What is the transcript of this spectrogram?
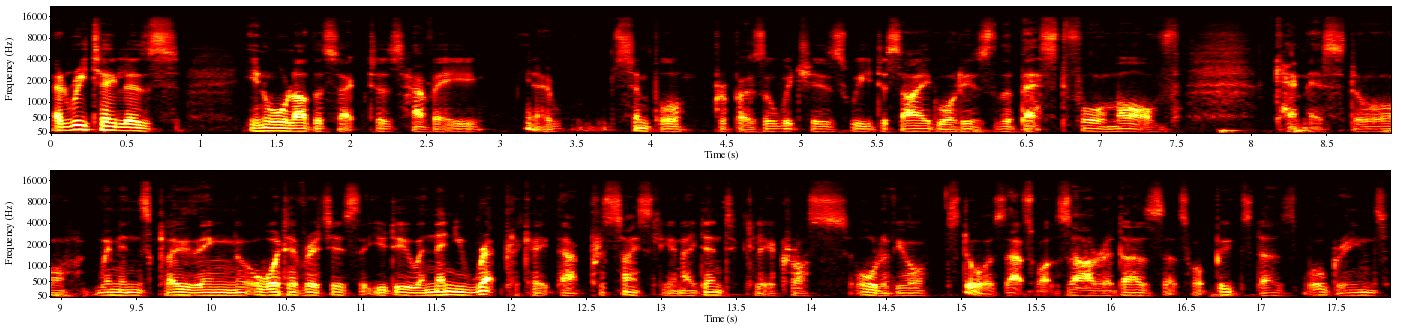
And retailers in all other sectors have a you know, simple proposal, which is we decide what is the best form of chemist or women's clothing or whatever it is that you do, and then you replicate that precisely and identically across all of your stores. That's what Zara does, that's what Boots does, Walgreens,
